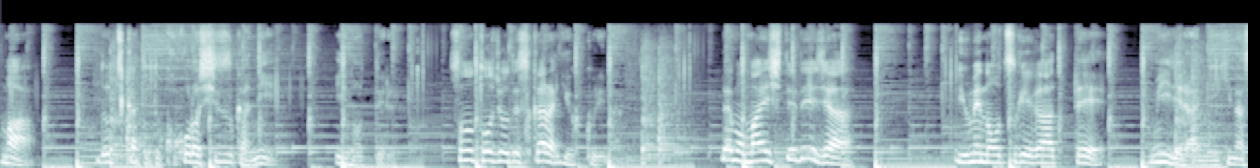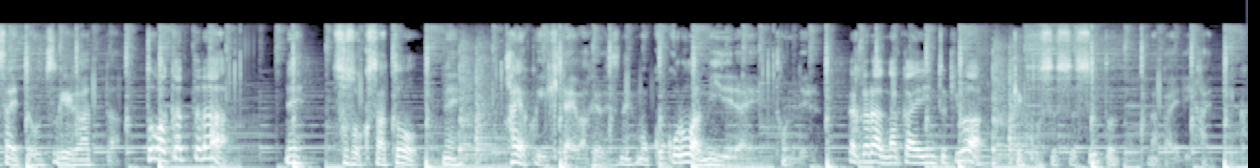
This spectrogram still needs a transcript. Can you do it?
まあどっちかというと心静かに祈ってる。その登場ですからゆっくりなんでも前してでじゃあ夢のお告げがあってミーデラーに行きなさいとお告げがあった。と分かったらねそそくさとね早く行きたいわけですね。もう心はミーデラへ飛んでるだから中入りの時は結構スッスッスッと中入り入っていく。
